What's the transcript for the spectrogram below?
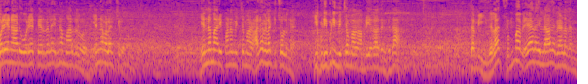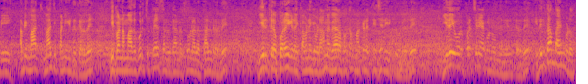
ஒரே நாடு ஒரே தேர்தலில் என்ன மாறுதல் வரும்? என்ன வளர்ச்சி வரும்? என்ன மாதிரி பணம் மிச்சமாக அதை விளக்கி சொல்லுங்க. இப்படி இப்படி மிச்சமாக அப்படி ஏதாவது இருக்குதா? தம்பி இதெல்லாம் சும்மா வேலை இல்லாத வேலை தம்பி. அப்படி மாற்றி மாற்றி பண்ணிக்கிட்டு இருக்கிறது. இப்ப நம்ம அதை குறித்து பேசுறதுக்கான சூழலை தள்ளுறது. இருக்கிற குறைகளை கவனிக்க விடாமல் வேற பக்கம் மக்களை திசை திருப்பி விடுறது. இதை ஒரு பிரச்சனையாக கொண்டு வந்து நிறுத்துறது. இதுக்கு தான் பயன்படும்.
